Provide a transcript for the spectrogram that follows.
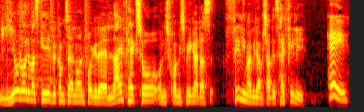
Jo Leute, was geht? Willkommen zu einer neuen Folge der Lifehacks Show und ich freue mich mega, dass Feli mal wieder am Start ist. Hi Feli. Hey.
